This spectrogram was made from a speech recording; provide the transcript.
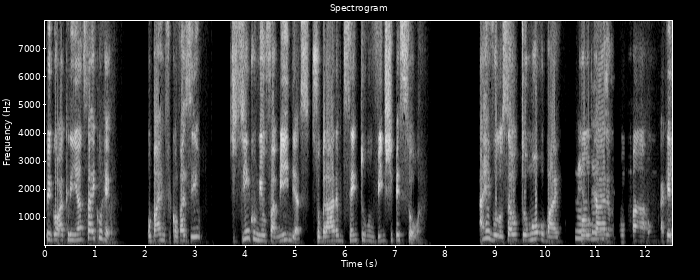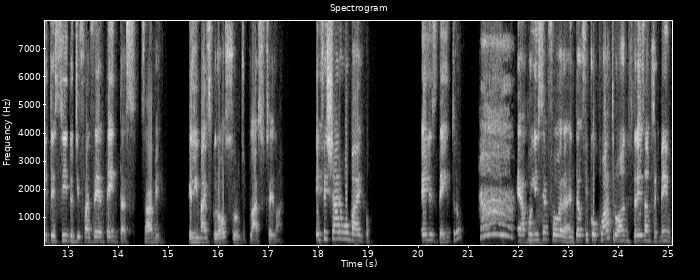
pegou a criança e correu. O bairro ficou vazio. De 5 mil famílias, sobraram 120 pessoas. A revolução tomou o bairro. Meu colocaram uma, um, aquele tecido de fazer tentas, sabe? Aquele mais grosso, de plástico, sei lá. E fecharam o bairro. Eles dentro e a polícia fora. Então ficou quatro anos, três anos e meio.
